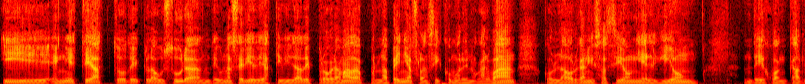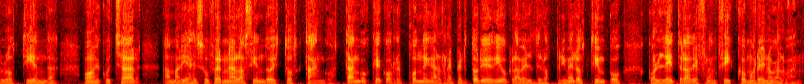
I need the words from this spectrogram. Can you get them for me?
y en este acto de clausura de una serie de actividades programadas por la Peña Francisco Moreno Galván, con la organización y el guion de Juan Carlos Tienda, vamos a escuchar a María Jesús Fernal haciendo estos tangos, tangos que corresponden al repertorio de Diego Clavel de los primeros tiempos con letra de Francisco Moreno Galván.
